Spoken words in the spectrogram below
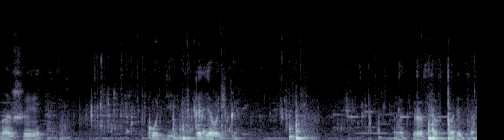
наши коди, козявочки. Она как раз распарится.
